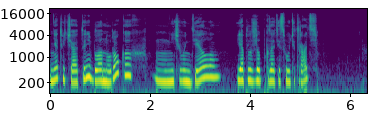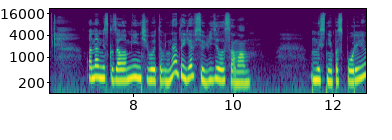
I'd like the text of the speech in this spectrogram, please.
Мне отвечают, ты не была на уроках, ничего не делала. Я предложила показать ей свою тетрадь. Она мне сказала, мне ничего этого не надо, я все видела сама. Мы с ней поспорили,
